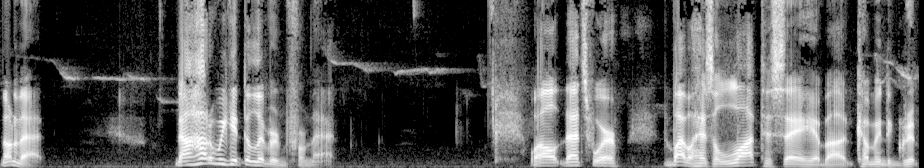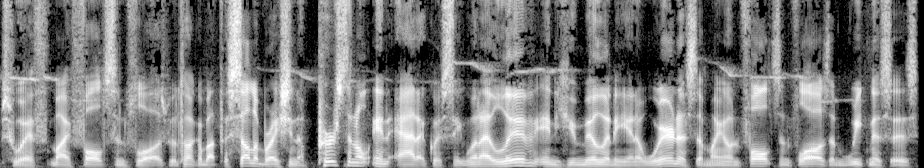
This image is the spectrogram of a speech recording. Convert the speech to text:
none of that. Now, how do we get delivered from that? Well, that's where the Bible has a lot to say about coming to grips with my faults and flaws. We'll talk about the celebration of personal inadequacy. When I live in humility and awareness of my own faults and flaws and weaknesses,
